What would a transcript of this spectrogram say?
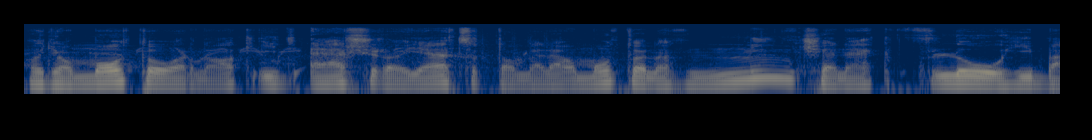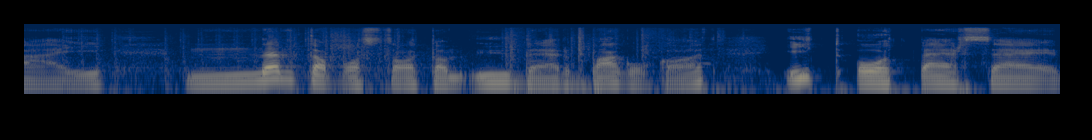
hogy a motornak, így elsőre játszottam vele, a motornak nincsenek flow hibái, nem tapasztaltam Uber bugokat, itt-ott persze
